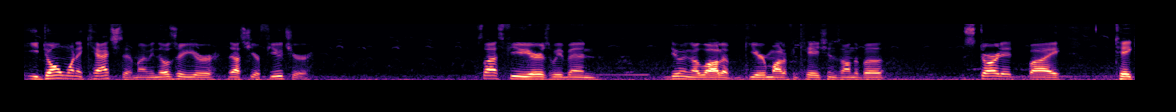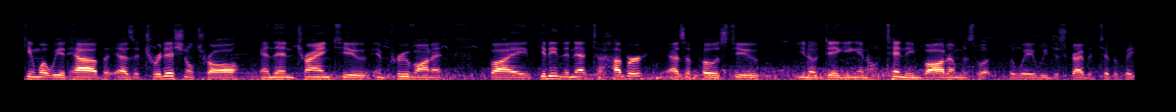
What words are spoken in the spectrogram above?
You don't want to catch them. I mean, those are your, that's your future. This last few years, we've been doing a lot of gear modifications on the boat. Started by taking what we'd have as a traditional trawl and then trying to improve on it by getting the net to hover as opposed to, you know, digging and tending bottom is what the way we describe it typically.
